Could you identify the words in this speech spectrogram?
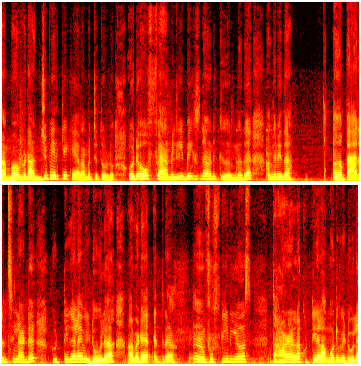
സംഭവം. ഇവിടെ അഞ്ച് പേർക്കേ കയറാൻ പറ്റത്തുള്ളൂ. ഓരോ ഫാമിലി ബേസ്ഡ് ആണ് കയറുന്നത് അങ്ങനെ ഇതാ. പാരൻസ് ഇല്ലാണ്ട് കുട്ടികളെ വിടൂല. അവിടെ എത്ര ഫിഫ്റ്റീൻ ഇയേഴ്സ് താഴെയുള്ള കുട്ടികൾ അങ്ങോട്ട് വിടൂല.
